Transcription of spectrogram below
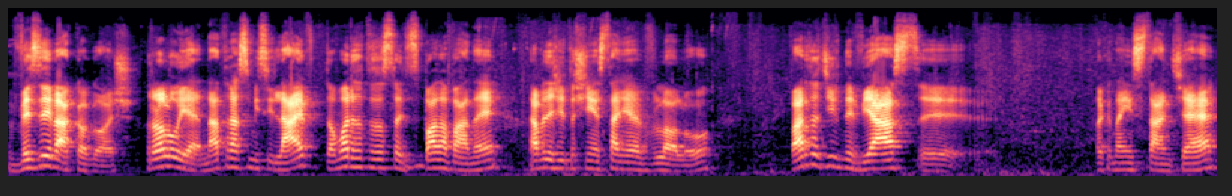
wyzywa kogoś, troluje na transmisji live, to może za to zostać zbanowany, nawet jeżeli to się nie stanie w lolu. Bardzo dziwny wjazd. Yy... tak na instancie.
